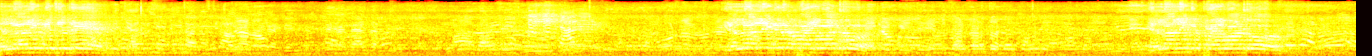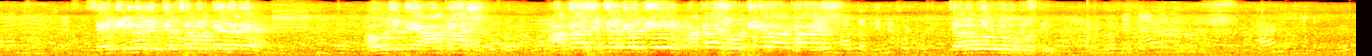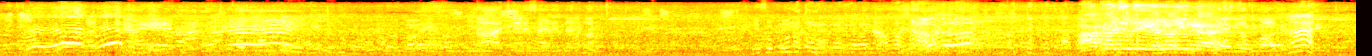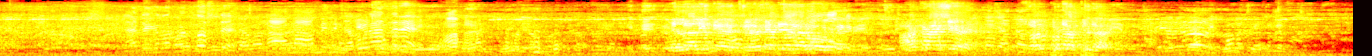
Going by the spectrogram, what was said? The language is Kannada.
ಎಲ್ಲ ಲಿಂಗ ಜೊತೆ ಎಲ್ಲ ಲಿಂಗದ ಪೈಲ್ವಾನ್ರು, ಎಲ್ಲ ಲಿಂಗ ಪೈಲ್ವಾನ್ರು. ಸೈನಿಕರಲ್ಲಿ ಕೆಲಸ ಮಾಡ್ತಾ ಇದ್ದಾರೆ ಅವ್ರ ಜೊತೆ ಆಕಾಶ್ ಆಕಾಶ್ ಇದ್ದಾರೆ ಆಕಾಶ್ ಒತ್ತಿಕರ ಆಕಾಶ್ ಚಾಲು ಮಾಡುವುದು ಕುಸ್ತಿ ಆಕಾಶ್ ಜೊತೆ ಎಲ್ಲ ಲಿಂಗ ಎಲ್ಲ ಲಿಂಗ ಕೆಳಕಟ್ಟೆಗಾರು ಆಕಾಶ ಸ್ವಲ್ಪ ತಪ್ಪಿದ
